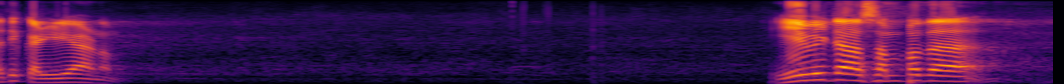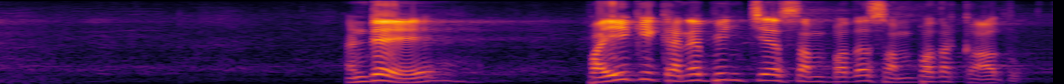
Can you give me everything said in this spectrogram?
అది కళ్యాణం. ఏమిటా సంపద? అంటే పైకి కనిపించే సంపద సంపద కాదు.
